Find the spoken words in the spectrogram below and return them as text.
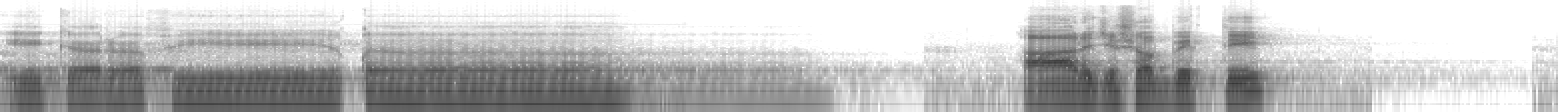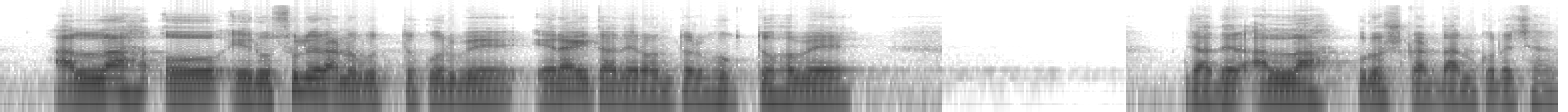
أولئك رفيقا আর যেসব ব্যক্তি আল্লাহ ও এ রসুলের আনুগত্য করবে এরাই তাদের অন্তর্ভুক্ত হবে যাদের আল্লাহ পুরস্কার দান করেছেন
